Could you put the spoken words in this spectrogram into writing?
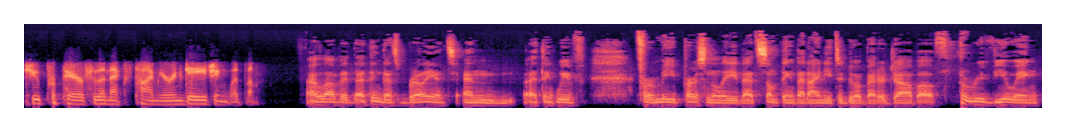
as you prepare for the next time you're engaging with them? I love it. I think that's brilliant. And I think we've, for me personally, that's something that I need to do a better job of reviewing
